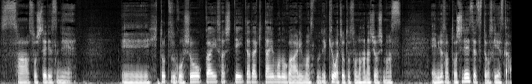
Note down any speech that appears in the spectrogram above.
さあそしてですねえー、一つご紹介させていただきたいものがありますので今日はちょっとその話をします、えー、皆さん都市伝説ってお好きですか？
